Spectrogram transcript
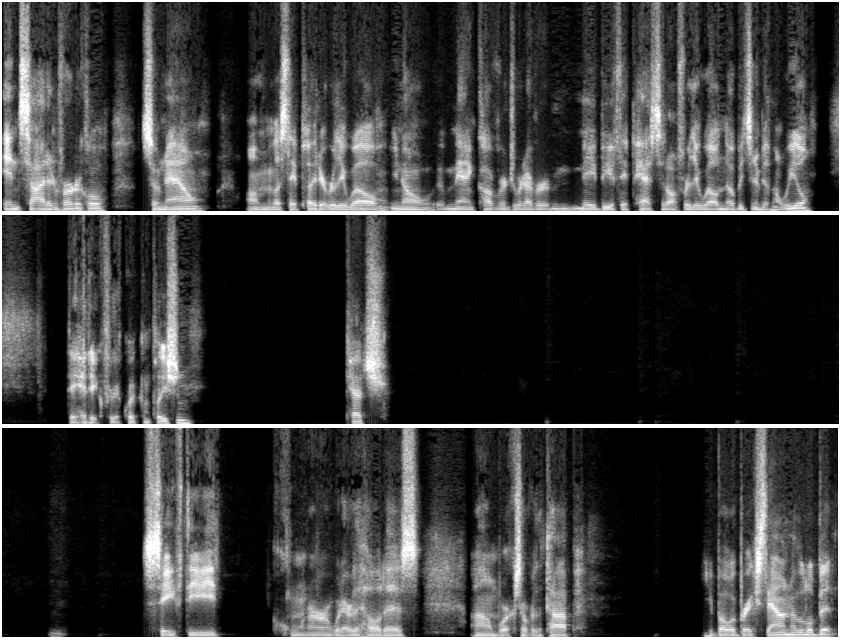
inside and vertical. So now, um, unless they played it really well, you know, man coverage, whatever, maybe if they passed it off really well, nobody's going to be on the wheel. They hit it for the quick completion, catch. Safety, corner, whatever the hell it is, um, works over the top. Yeboah breaks down a little bit,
